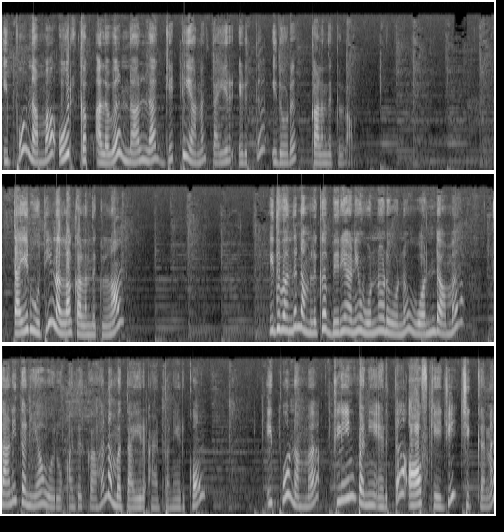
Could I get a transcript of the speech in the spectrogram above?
இப்போது நம்ம ஒரு கப் அளவு நல்லா கெட்டியான தயிர் எடுத்து இதோடு கலந்துக்கலாம். தயிர் ஊற்றி நல்லா கலந்துக்கலாம். இது வந்து நம்மளுக்கு பிரியாணி ஒன்றோட ஒன்று ஒண்டாமல் தனித்தனியாக வரும். அதுக்காக நம்ம தயிர் ஆட் பண்ணியிருக்கோம். இப்போது நம்ம க்ளீன் பண்ணி எடுத்த ஆஃப் கேஜி சிக்கனை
